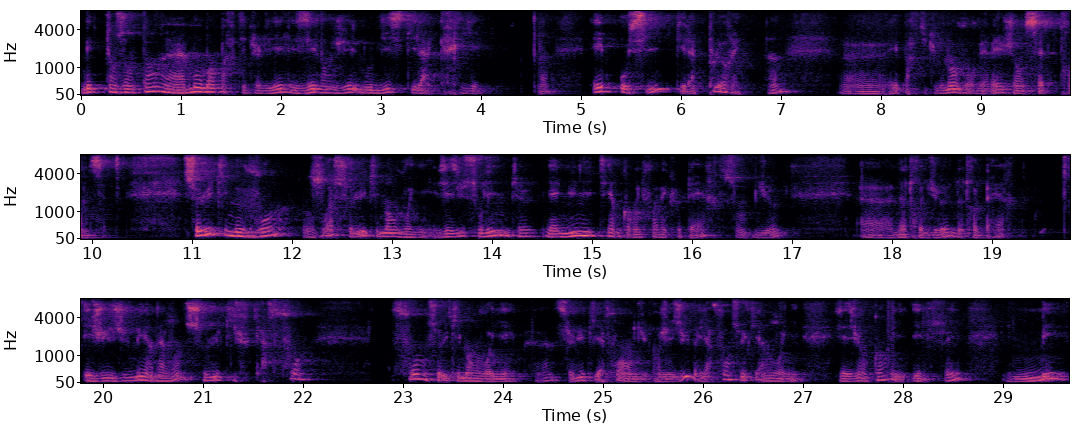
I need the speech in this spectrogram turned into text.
Mais de temps en temps, à un moment particulier, les évangiles nous disent qu'il a crié. Hein, et aussi qu'il a pleuré. Hein. Euh, et particulièrement, vous verrez Jean 7, 37. Celui qui me voit, voit celui qui m'a envoyé. Jésus souligne qu'il y a une unité, encore une fois, avec le Père, son Dieu, euh, notre Dieu, notre Père. Et Jésus met en avant celui qui a foi. Foi en celui qui m'a envoyé. Hein. Celui qui a foi en, Jésus, ben, il a foi en celui qui a envoyé. Jésus encore, il, fait, il met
